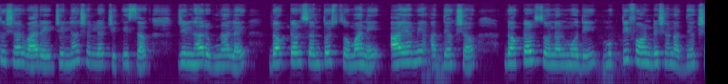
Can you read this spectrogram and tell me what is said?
तुषार वारे जिल्हा शल्य चिकित्सक जिल्हा रुग्णालय doctor Santosh Somane I M A अध्यक्ष डॉक्टर सोनल मोदी मुक्ती फाउंडेशन अध्यक्ष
